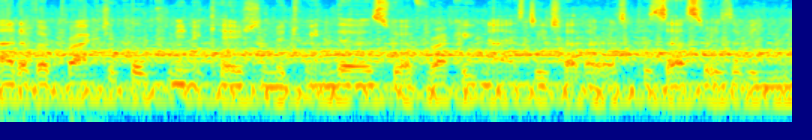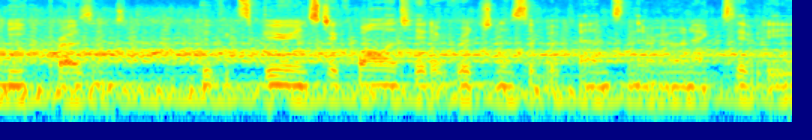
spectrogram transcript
Out of a practical communication between those who have recognized each other as possessors of a unique present, who've experienced a qualitative richness of events in their own activity,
